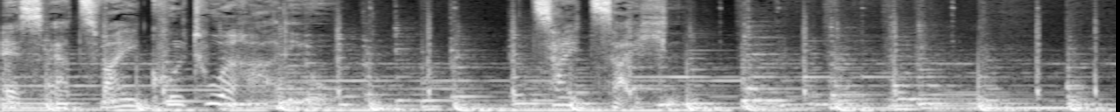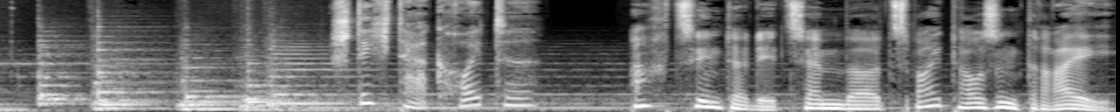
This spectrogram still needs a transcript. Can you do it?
SR2 Kulturradio. Zeitzeichen. Stichtag heute 18. Dezember 2003.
